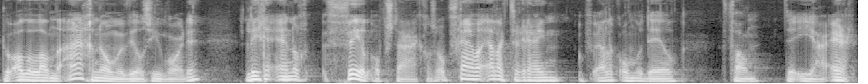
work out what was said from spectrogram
door alle landen aangenomen wil zien worden, liggen er nog veel obstakels op vrijwel elk terrein, op elk onderdeel van de IHR.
